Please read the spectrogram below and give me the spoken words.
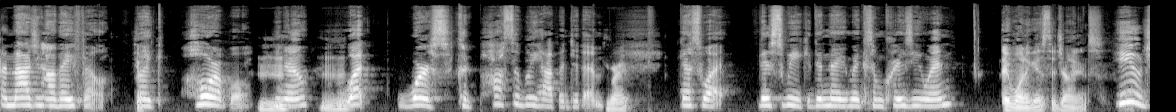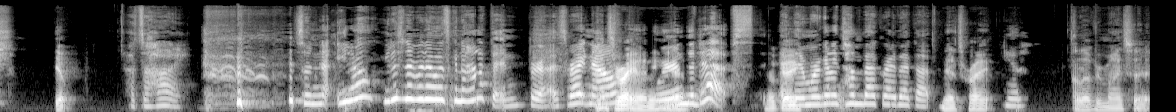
Imagine how they felt. Yep. Like horrible. You Mhm. know, hmm what worse could possibly happen to them? Right. Guess what? This week, didn't they make some crazy win? They won against the Giants. Huge. Yep. That's a high. so you know, you just never know what's going to happen for us. Right now, That's right, honey. we're Yeah. in the depths, Okay. and then we're going to come back right back up. That's right. Yeah. I love your mindset.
